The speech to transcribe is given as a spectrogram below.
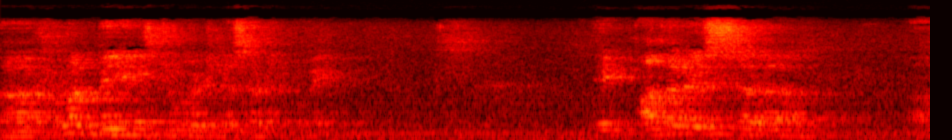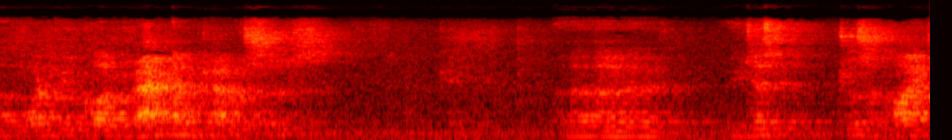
Uh, human beings do it in a certain way. The other is uh, uh, what we call random traversals. Okay. Uh, we just choose a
